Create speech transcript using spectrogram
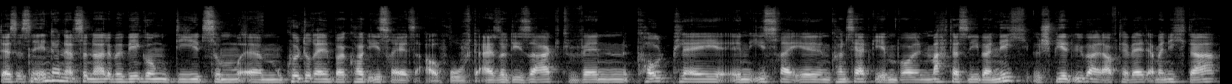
Das ist eine internationale Bewegung, die zum ähm, kulturellen Boykott Israels aufruft. Also die sagt, wenn Coldplay in Israel ein Konzert geben wollen, macht das lieber nicht, spielt überall auf der Welt, aber nicht da.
